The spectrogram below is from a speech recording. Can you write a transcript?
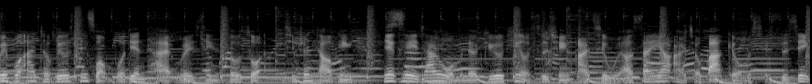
微博艾特 @VOC 广播电台，微信搜索“青春调频”，你也可以加入我们的 QQ 听友四群二七五幺三幺二九八，给我们写私信。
